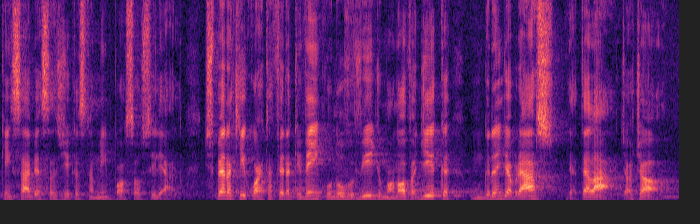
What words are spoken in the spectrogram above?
quem sabe essas dicas também possam auxiliá-la. Te espero aqui quarta-feira que vem com um novo vídeo, uma nova dica, um grande abraço e até lá. Tchau, tchau.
